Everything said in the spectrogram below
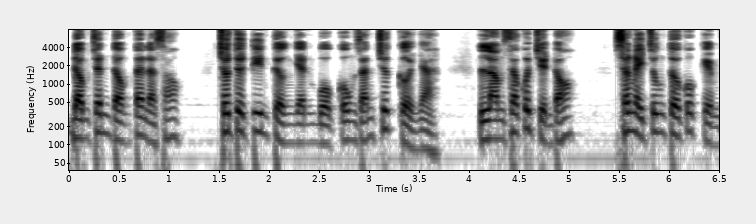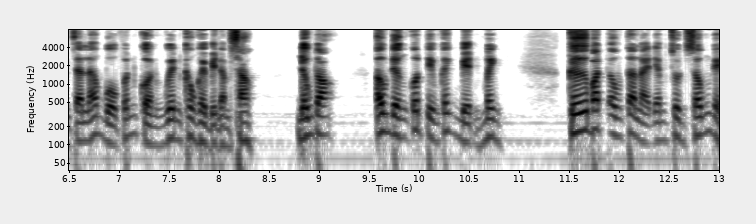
Động chân động tay là sao? Cho tôi tin tưởng nhận bùa công rắn trước cửa nhà. Làm sao có chuyện đó? Sáng nay chúng tôi có kiểm tra lá bùa vẫn còn nguyên không hề bị làm sao. Đúng đó, ông đừng có tìm cách biện minh. Cứ bắt ông ta lại đem chôn sống đi.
